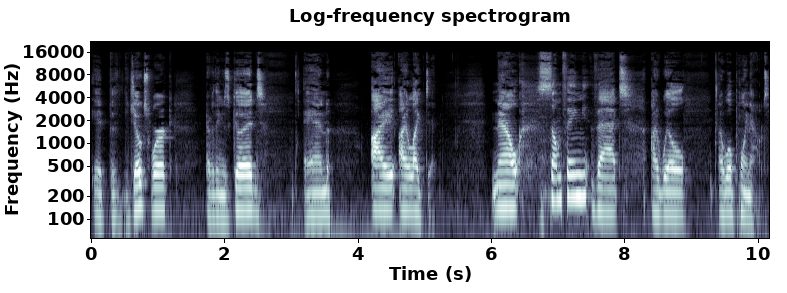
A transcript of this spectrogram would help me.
It the, the jokes work Everything is good, and I I liked it. Now, something that I will I will point out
